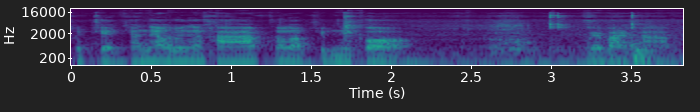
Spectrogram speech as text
สุดเขตชาแนลด้วยนะครับสำหรับคลิปนี้ก็บ๊ายบายครับ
